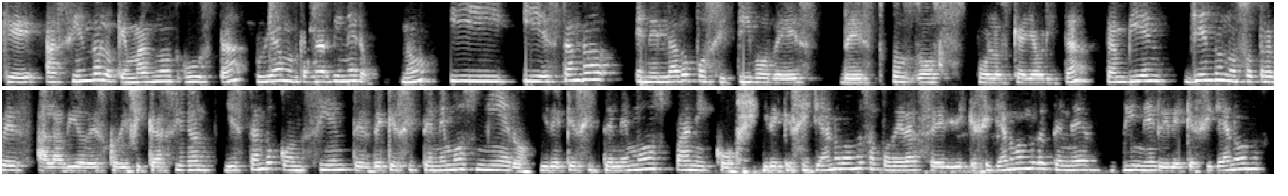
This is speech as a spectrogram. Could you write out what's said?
que haciendo lo que más nos gusta pudiéramos ganar dinero? ¿No? Y, y estando en el lado positivo de, de estos dos polos que hay ahorita, también yéndonos otra vez a la biodescodificación y estando conscientes de que si tenemos miedo y de que si tenemos pánico y de que si ya no vamos a poder hacer y de que si ya no vamos a tener dinero y de que si ya no vamos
